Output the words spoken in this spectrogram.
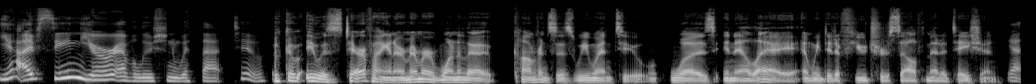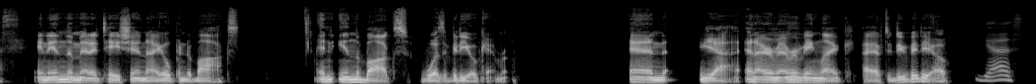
Yeah, I've seen your evolution with that too. Uh, it was terrifying. And I remember one of the conferences we went to was in LA and we did a future self meditation. Yes. And in the meditation, I opened a box and in the box was a video camera. And yeah, and I remember being like, I have to do video. Yes.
